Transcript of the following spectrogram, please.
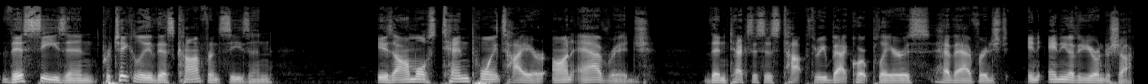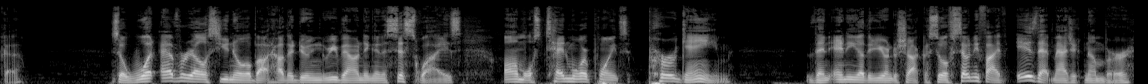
This season, particularly this conference season, is almost 10 points higher on average than Texas's top three backcourt players have averaged in any other year under Shaka. So whatever else you know about how they're doing rebounding and assist wise, almost 10 more points per game than any other year under Shaka. So if 75 is that magic number,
